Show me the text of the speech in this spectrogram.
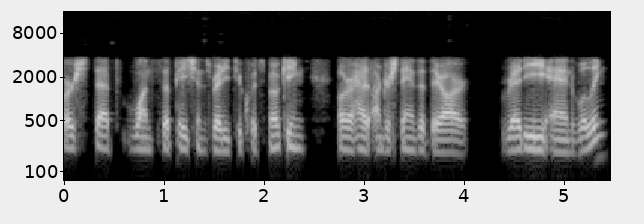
first step once the patient's ready to quit smoking or understands that they are ready and willing.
